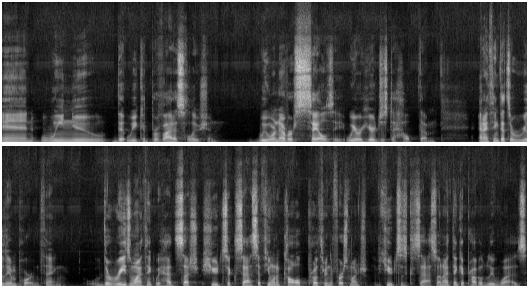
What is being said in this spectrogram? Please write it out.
and we knew that we could provide a solution. We were never salesy. We were here just to help them. And I think that's a really important thing. The reason why I think we had such huge success, if you want to call Pro 3 in the first month huge success, and I think it probably was,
